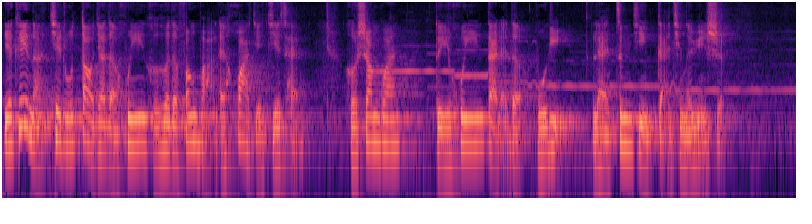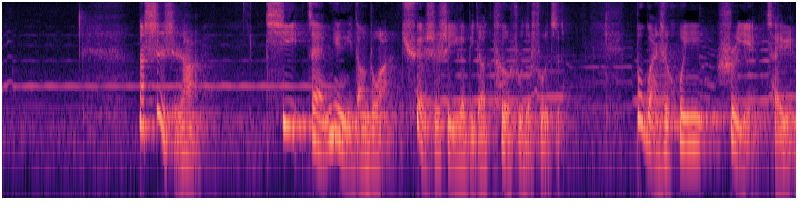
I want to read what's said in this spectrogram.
也可以呢借助道家的婚姻和合的方法来化解劫财和伤官对于婚姻带来的不利，来增进感情的运势。那事实啊，七在命运当中啊，确实是一个比较特殊的数字。不管是婚姻、事业、财运，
